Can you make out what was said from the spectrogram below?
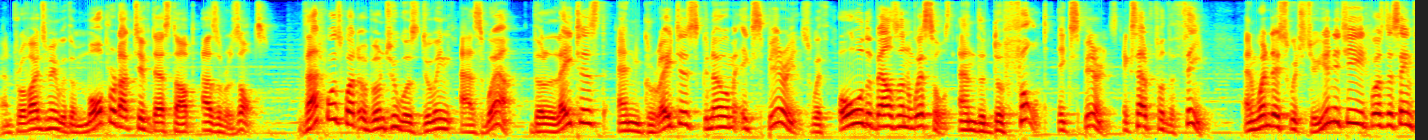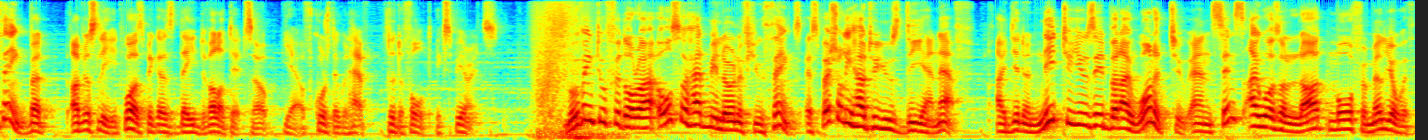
and provides me with a more productive desktop as a result. That was what Ubuntu was doing as well. The latest and greatest GNOME experience with all the bells and whistles and the default experience, except for the theme. And when they switched to Unity, it was the same thing, but obviously it was because they developed it, so yeah, of course they would have the default experience. Moving to Fedora also had me learn a few things, especially how to use DNF. I didn't need to use it, but I wanted to, and since I was a lot more familiar with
